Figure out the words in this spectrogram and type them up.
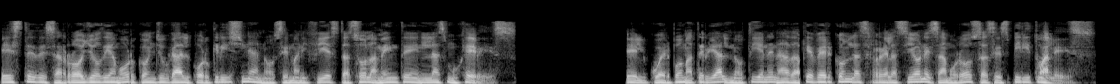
Este desarrollo de amor conyugal por Krishna no se manifiesta solamente en las mujeres. El cuerpo material no tiene nada que ver con las relaciones amorosas espirituales.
